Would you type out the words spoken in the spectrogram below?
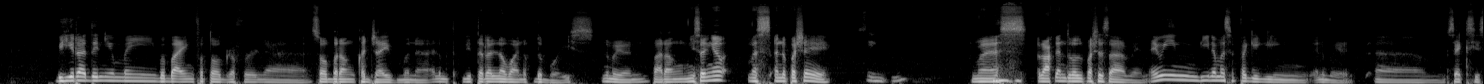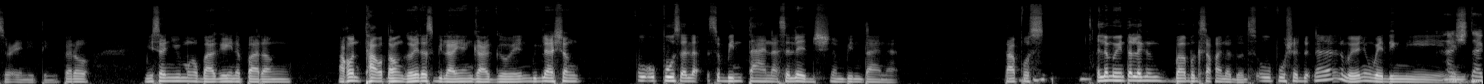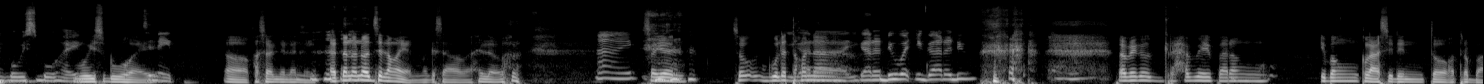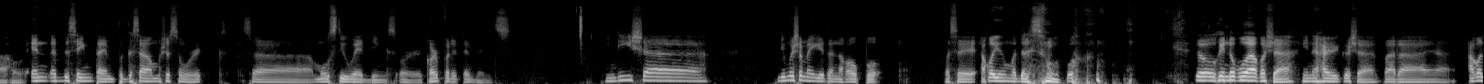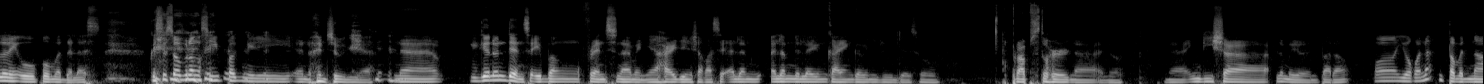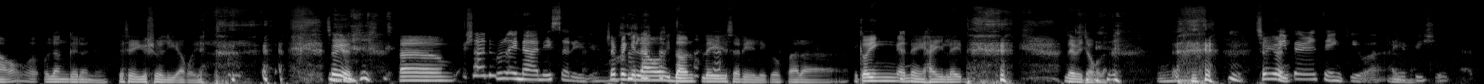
bihira din yung may babaeng photographer na sobrang ka-jive mo na, alam literal na one of the boys. Alam mo yun? Parang, minsan nga, mas ano pa siya eh. Thank you. Mas rock and roll pa siya sa amin. I mean, hindi naman sa pagiging, ano mo yun, um, sexist or anything. Pero, minsan yung mga bagay na parang, ako takot akong gawin, tapos bigla niyang gagawin. Bigla siyang uupo sa, sa bintana, sa ledge ng bintana. Tapos, alam mo yun talagang babagsak ka na doon. Tapos upo siya doon. Alam mo yun, yung wedding ni... Hashtag buwis buhay. Buwis buhay. Si Nate. Uh, kasal nila Nate. At nanonood sila ngayon, mag-asawa. Hello. Hi. So yun. So gulat you ako gotta, na... You gotta do what you gotta do. Sabi ko, grabe, parang ibang klase din to katrabaho. And at the same time, pagkasama mo siya sa work, sa mostly weddings or corporate events, hindi siya, hindi mo siya makikita nakaupo kasi ako yung madalas umupo. so, kinukuha ko siya, hinahire ko siya para uh, ako lang yung uupo madalas. Kasi sobrang sipag ni ano, Julia na ganun din sa ibang friends namin. I-hire din siya kasi alam alam nila yung kayang gawin ni Julia. So, props to her na ano na hindi siya, alam mo yun, parang, oh, ayoko na, tamad na ako. Walang ganun eh. Kasi usually ako yun. so yun. Um, Masyado mo lang inaanay sarili mo. Siyempre, kailangan ko i-downplay yung sarili ko para ikaw yung ano, eh, highlight. Hindi, joke lang. so yun. Hey, pero thank you. Ah. I mm. appreciate that.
